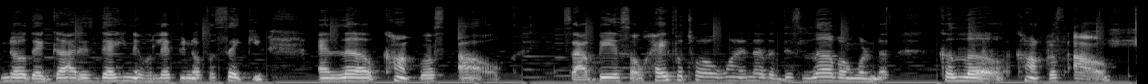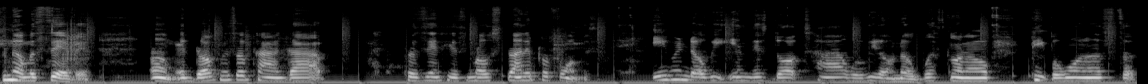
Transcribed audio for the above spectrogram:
Know that God is there. He never left you nor forsake you, and love conquers all. Stop being so hateful toward one another. Just love on one another. Cause love conquers all. Number seven. Um, in darkness of time, God present his most stunning performance. Even though we in this dark time where we don't know what's going on, people want us to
